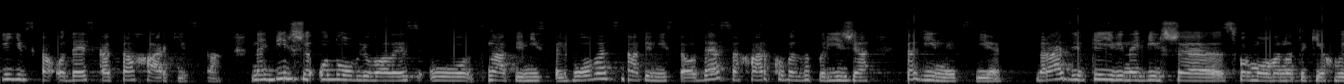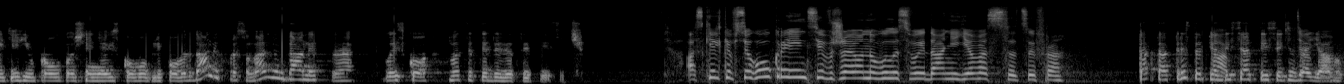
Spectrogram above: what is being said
Київська, Одеська та Харківська. Найбільше оновлювались у ЦНАПі міста Львова, ЦНАПі міста Одеса, Харкова, Запоріжжя та Вінниці. Наразі в Києві найбільше сформовано таких витягів про уточнення військово-облікових даних, персональних даних це близько 29 тисяч. А скільки всього українців вже оновили свої дані? Є у вас цифра? Так, так, 350 тисяч заявок.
